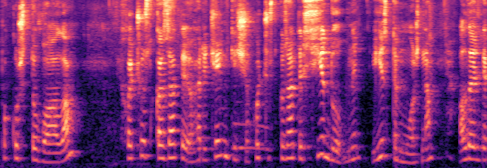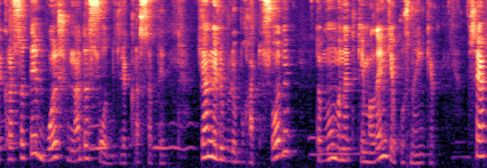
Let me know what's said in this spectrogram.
Покуштувала. Хочу сказати, гаряченький ще, хочу сказати, сідобний, їсти можна, але для красоти більше треба соди для красоти. Я не люблю багато соди, тому у мене такі маленькі, вкусненькі. Все.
